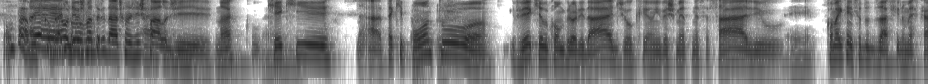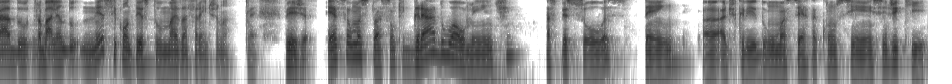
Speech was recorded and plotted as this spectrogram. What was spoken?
Então tá, vou te É, cobrar é de o nível de maturidade quando a gente É. fala de, né, o que que, até que ponto ver aquilo como prioridade ou que é um investimento necessário. É. Como é que tem sido o desafio no mercado trabalhando nesse contexto mais à frente, né? Veja, essa é uma situação que gradualmente as pessoas têm adquirido uma certa consciência de que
